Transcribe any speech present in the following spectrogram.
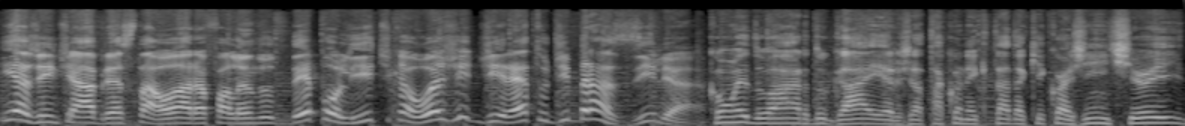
E a gente abre esta hora falando de política, hoje direto de Brasília. Com o Eduardo Gayer, já está conectado aqui com a gente. Oi,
